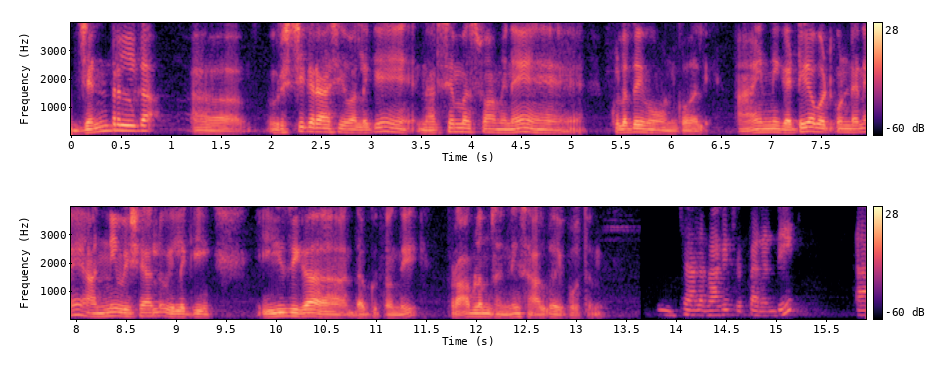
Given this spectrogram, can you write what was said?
జనరల్గా వృశ్చిక రాశి వాళ్ళకి నరసింహస్వామినే కులదైవం అనుకోవాలి. ఆయన్ని గట్టిగా పట్టుకుంటేనే అన్ని విషయాలు వీళ్ళకి ఈజీగా దక్కుతుంది. ప్రాబ్లమ్స్ అన్నీ సాల్వ్ అయిపోతుంది. చాలా బాగా చెప్పారండి. ఆ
